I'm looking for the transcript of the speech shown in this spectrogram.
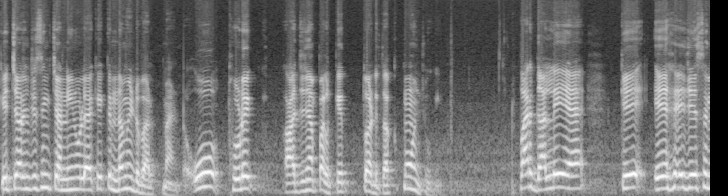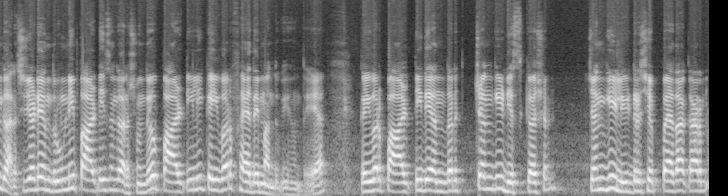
ਕਿ ਚਰਨਜੀਤ ਸਿੰਘ ਚੰਨੀ ਨੂੰ ਲੈ ਕੇ ਇੱਕ ਨਵੀਂ ਡਿਵੈਲਪਮੈਂਟ ਉਹ ਥੋੜੇ ਅੱਜ ਜਾਂ ਭਲਕੇ ਤੁਹਾਡੇ ਤੱਕ ਪਹੁੰਚ ਜੂਗੀ। ਪਰ ਗੱਲ ਇਹ ਹੈ ਕਿ ਇਹ ਜੇ ਸੰਘਰਸ਼, ਜਿਹੜੇ ਅੰਦਰੂਨੀ ਪਾਰਟੀ ਸੰਘਰਸ਼ ਹੁੰਦੇ, ਉਹ ਪਾਰਟੀ ਲਈ ਕਈ ਵਾਰ ਫਾਇਦੇਮੰਦ ਵੀ ਹੁੰਦੇ ਆ। ਕਈ ਵਾਰ ਪਾਰਟੀ ਦੇ ਅੰਦਰ ਚੰਗੀ ਡਿਸਕਸ਼ਨ ਚੰਗੀ ਲੀਡਰਸ਼ਿਪ ਪੈਦਾ ਕਰਨ,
